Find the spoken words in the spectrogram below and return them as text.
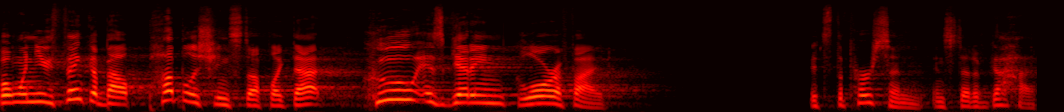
But when you think about publishing stuff like that, who is getting glorified? It's the person instead of God.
